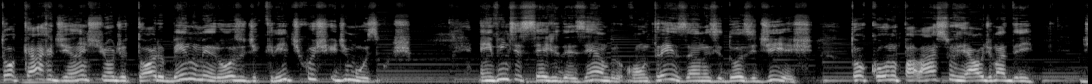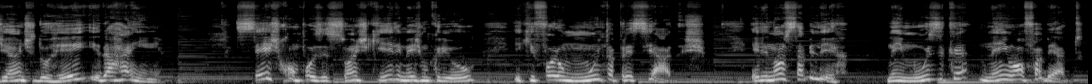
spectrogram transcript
tocar diante de um auditório bem numeroso de críticos e de músicos. Em 26 de dezembro, com três anos e doze dias, tocou no Palácio Real de Madrid, diante do rei e da rainha. Seis composições que ele mesmo criou e que foram muito apreciadas. Ele não sabe ler, nem música, nem o alfabeto.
